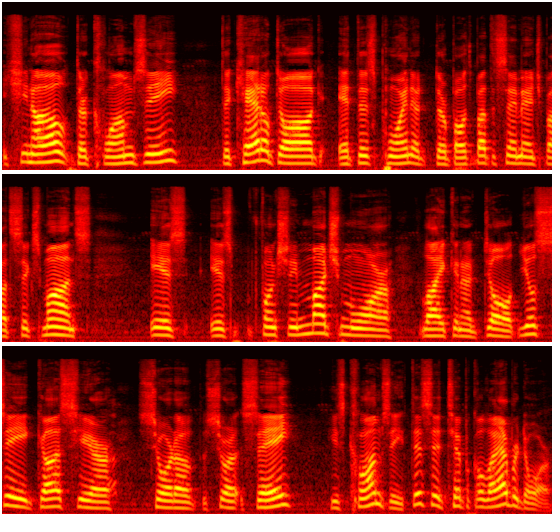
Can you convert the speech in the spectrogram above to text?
you know, they're clumsy. The cattle dog at this point, they're both about the same age, about six months, is is functioning much more like an adult. You'll see Gus here sort of, sort of, see? He's clumsy. This is a typical Labrador.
